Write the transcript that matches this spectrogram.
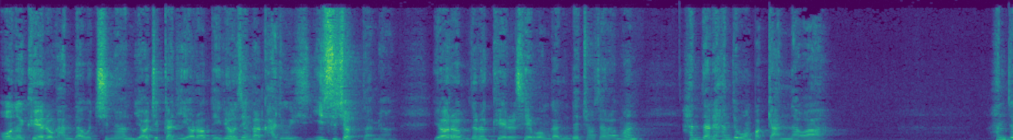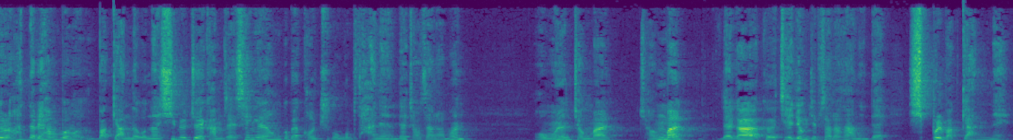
어느 교회로 간다고 치면, 여지까지 여러분들 이런 생각을 가지고 있, 으셨다면 여러분들은 교회를 세번 가는데 저 사람은 한 달에 한두 번밖에 안 나와. 한, 달, 한 달에 한 번밖에 안 나고 난 11조에 감사에 생일 헌금에 건축 헌금 다 내는데 저 사람은 오면 정말 정말 내가 그 재정 집사라서 하는데 10불밖에 안 내.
